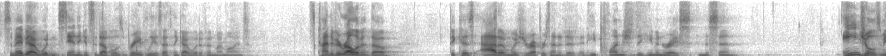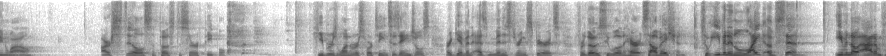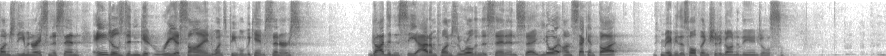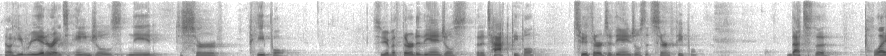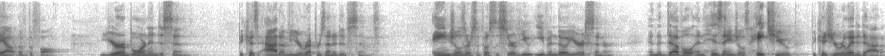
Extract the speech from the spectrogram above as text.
So maybe I wouldn't stand against the devil as bravely as I think I would have in my mind. It's kind of irrelevant, though, because Adam was your representative and he plunged the human race into sin. Angels, meanwhile, are still supposed to serve people. Hebrews 1, verse 14 says, Angels are given as ministering spirits for those who will inherit salvation. So, even in light of sin, even though Adam plunged the human race into sin, angels didn't get reassigned once people became sinners. God didn't see Adam plunge the world into sin and say, you know what, on second thought, maybe this whole thing should have gone to the angels. No, he reiterates angels need to serve people. So you have a third of the angels that attack people, two thirds of the angels that serve people. That's the play out of the fall. You're born into sin because Adam, your representative, sinned. Angels are supposed to serve you even though you're a sinner. And the devil and his angels hate you because you're related to Adam.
